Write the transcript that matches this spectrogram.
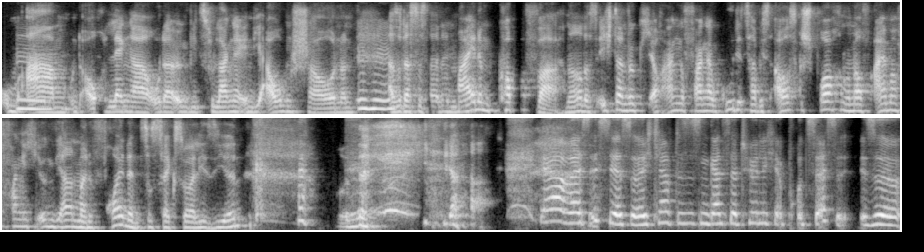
umarmen mhm. und auch länger oder irgendwie zu lange in die Augen schauen. Und mhm. also, dass es dann in meinem Kopf war, ne? dass ich dann wirklich auch angefangen habe, gut, jetzt habe ich es ausgesprochen und auf einmal fange ich irgendwie an, meine Freundin zu sexualisieren. und, ja. Ja, aber es ist ja so. Ich glaube, das ist ein ganz natürlicher Prozess. Also,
